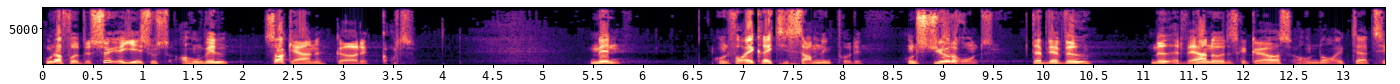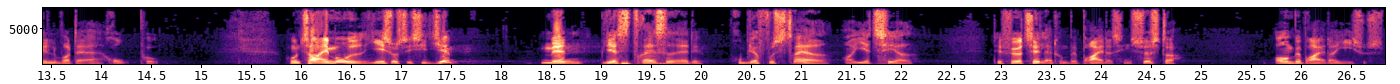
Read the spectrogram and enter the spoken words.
Hun har fået besøg af Jesus, og hun vil så gerne gøre det godt. Men hun får ikke rigtig samling på det. Hun styrter rundt. Der bliver ved med at være noget, der skal gøres, og hun når ikke dertil, hvor der er ro på. Hun tager imod Jesus i sit hjem, men bliver stresset af det. Hun bliver frustreret og irriteret. Det fører til, at hun bebrejder sin søster, og hun bebrejder Jesus.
